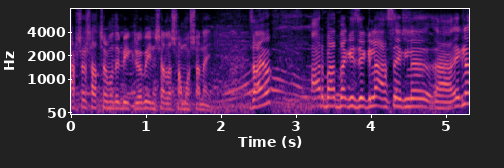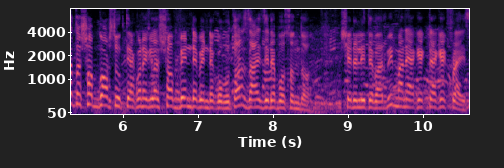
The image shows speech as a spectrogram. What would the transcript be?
আটশো সাতশোর মধ্যে বিক্রি হবে ইনশাল্লাহ সমস্যা নাই। যাই হোক আর বাদ বাকি যেগুলো আছে এগুলো এগুলো তো সব গড় চুক্তি এখন এগুলো সব বেন্ডে বেন্ডে কবুতর যাই যেটা পছন্দ সেটা নিতে পারবি। মানে এক একটা এক এক প্রাইস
